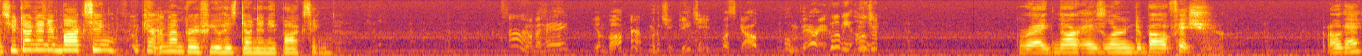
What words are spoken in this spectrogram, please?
Has you done any boxing? I can't remember if you has done any boxing. Yumma hey, yumba, muchi peachy, muskout, umberry. Ragnar has learned about fish. Okay.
